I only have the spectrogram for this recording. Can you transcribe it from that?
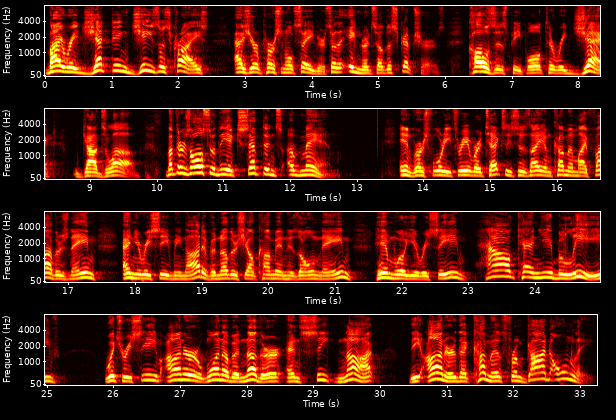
by rejecting Jesus Christ as your personal Savior. So, the ignorance of the Scriptures causes people to reject God's love. But there's also the acceptance of man. In verse 43 of our text, he says, I am come in my Father's name, and you receive me not. If another shall come in his own name, him will ye receive. How can ye believe which receive honor one of another and seek not the honor that cometh from God only?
